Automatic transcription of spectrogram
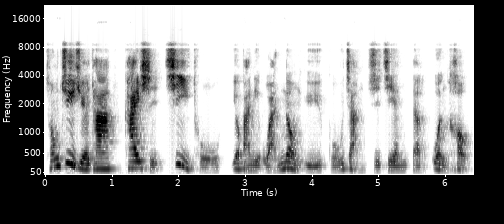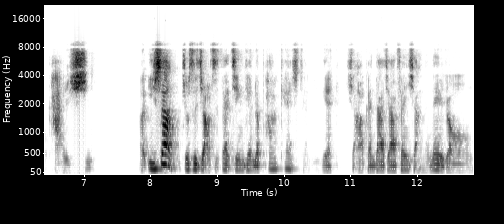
从拒绝他开始，企图又把你玩弄于鼓掌之间的问候开始。呃，以上就是饺子在今天的 podcast 里面想要跟大家分享的内容。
